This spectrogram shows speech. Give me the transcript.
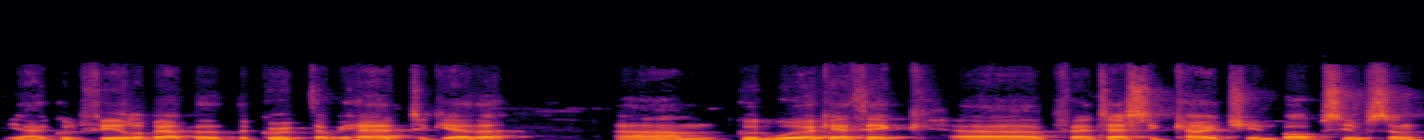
you know, good feel about the, the group that we had together. Um, good work ethic, uh, fantastic coach in Bob Simpson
